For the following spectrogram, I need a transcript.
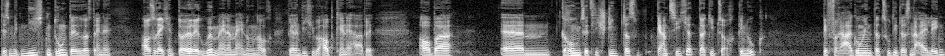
das mitnichten tun, denn du hast eine ausreichend teure Uhr, meiner Meinung nach, während ich überhaupt keine habe. Aber ähm, grundsätzlich stimmt das ganz sicher. Da gibt es auch genug Befragungen dazu, die das nahelegen.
